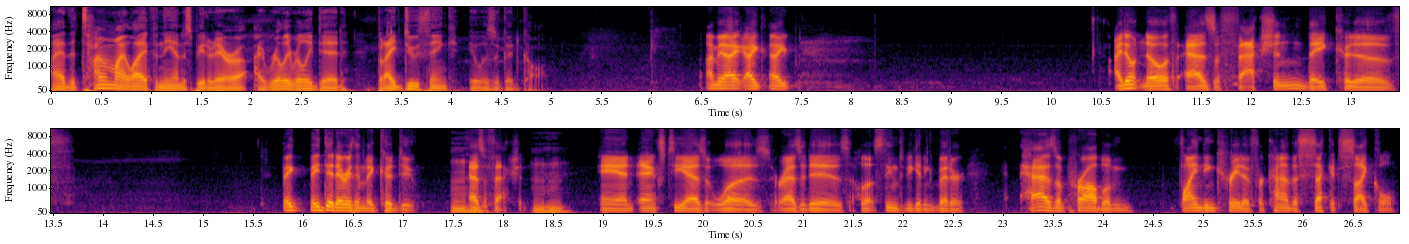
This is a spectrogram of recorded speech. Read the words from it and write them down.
I had the time of my life in the Undisputed Era. I really, really did. But I do think it was a good call. I mean, I, I, I, I don't know if as a faction they could have. They they did everything they could do Mhm. as a faction, Mhm. and NXT as it was or as it is, although it seems to be getting better, has a problem finding creative for kind of the second cycle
